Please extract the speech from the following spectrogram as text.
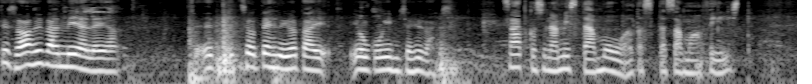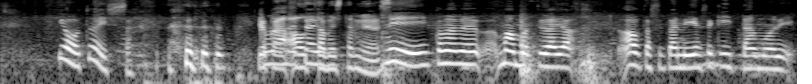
Se saa hyvän mielen ja se, et, et se on tehnyt jotain jonkun ihmisen hyväksi. Saatko sinä mistään muualta sitä samaa fiilistä? Joo, töissä. Joka auttamista tein, myös. Niin, kun mä menen mamman työ ja auta sitä niin ja se kiittää mua, niin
